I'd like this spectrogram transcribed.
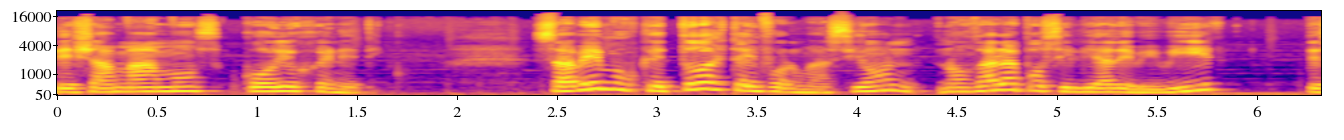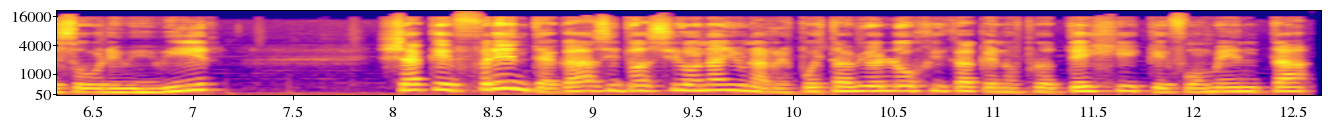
Le llamamos código genético. Sabemos que toda esta información nos da la posibilidad de vivir, de sobrevivir, ya que frente a cada situación hay una respuesta biológica que nos protege y que fomenta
